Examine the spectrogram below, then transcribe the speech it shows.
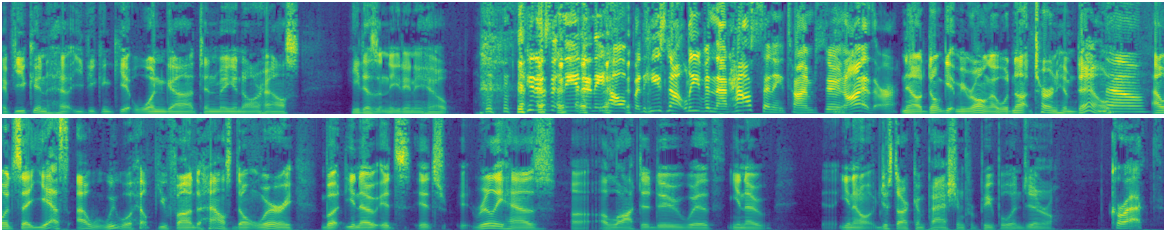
If you can help, if you can get one guy a ten million dollar house, he doesn't need any help. he doesn't need any help, and he's not leaving that house anytime soon either. Now, don't get me wrong. I would not turn him down. No. I would say yes. I w- we will help you find a house. Don't worry. But you know, it's it's it really has uh, a lot to do with you know, you know, just our compassion for people in general. Correct.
